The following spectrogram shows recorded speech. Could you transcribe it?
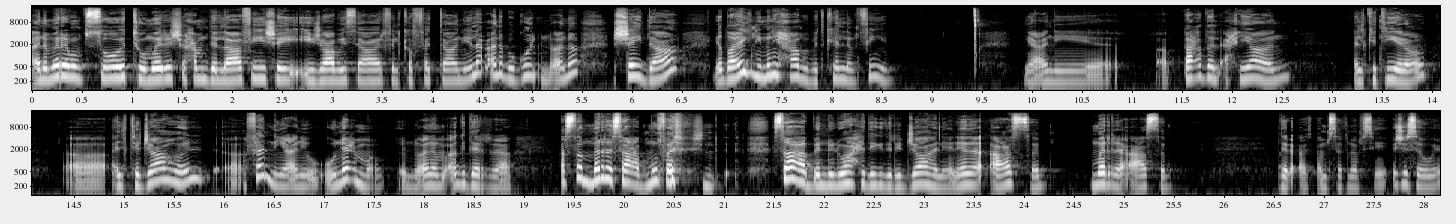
أنا مرة مبسوط ومرة الحمد لله في شيء إيجابي صار في الكفة الثانية لا أنا بقول إنه أنا الشيء ده يضايقني ماني حابة أتكلم فيه. يعني بعض الأحيان الكثيرة التجاهل آه، فن يعني ونعمة إنه أنا أقدر أصلا مرة صعب مو فن صعب إنه الواحد يقدر يتجاهل يعني أنا أعصب مرة أعصب. أقدر أمسك نفسي. إيش أسوي؟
